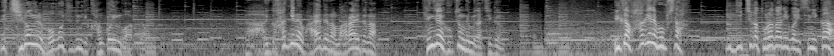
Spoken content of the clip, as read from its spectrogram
근데 지렁이를 먹어주는 게 관건인 것 같아요 야 이거 확인해 봐야 되나 말아야 되나 굉장히 걱정됩니다 지금 일단 확인해 봅시다 누치가 돌아다니고 있으니까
